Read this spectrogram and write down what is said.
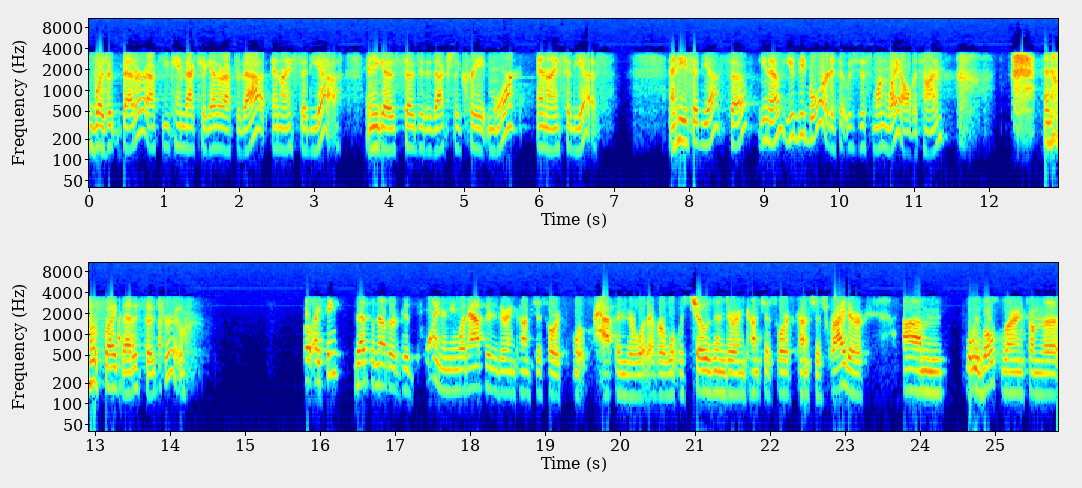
was it better after you came back together after that? And I said, yeah. And he goes, so did it actually create more? And I said, yes. And he said, yeah, so, you know, you'd be bored if it was just one way all the time. and I was like, that is so true. Well, I think that's another good point. I mean, what happened during Conscious Horse, what happened or whatever, what was chosen during Conscious Horse, Conscious Rider, um, what we both learned from the,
